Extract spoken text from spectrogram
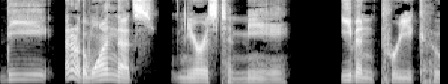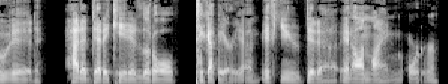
the I don't know the one that's nearest to me, even pre-COVID, had a dedicated little pickup area if you did a an online order.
